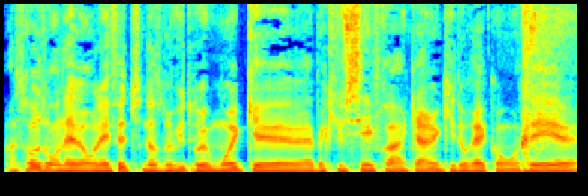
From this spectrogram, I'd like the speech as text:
entre autres, on a, on a fait une entrevue, toi et moi, que, avec Lucien Franquin, qui nous racontait euh,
